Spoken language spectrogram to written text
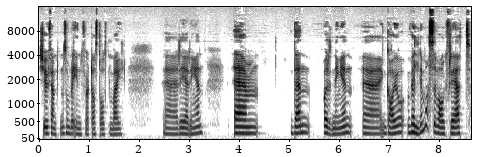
2015, som ble innført av Stoltenberg-regjeringen. Um, den ordningen eh, ga jo veldig masse valgfrihet.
